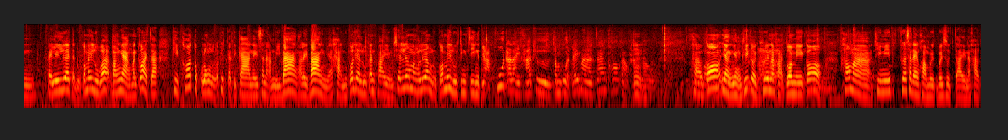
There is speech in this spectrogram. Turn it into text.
ไปเรื่อยๆ แต่หนูก็ไม่รู้ว่าบางอย่างมันก็อาจจะผิดข้อตกลงหรือว่าผิดกติกาในสนามนี้บ้างอะไรบ้างอย่างเงี้ยค่ะหนูก็เรียนรู้กันไปอย่างเช่นเรื่องบางเรื่องหนูก็ไม่รู้จริง ๆ อยากพูดอะไรคะคือตำรวจได้มาแจ้งข้อกล่าวหาเราค่ะก็อย่างอย่างที่เกิดขึ้นนะคะตัวเมย์ก็ เข้ามาที่นี่เพื่อแสดงความบริสุทธิ์ใจนะคะ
